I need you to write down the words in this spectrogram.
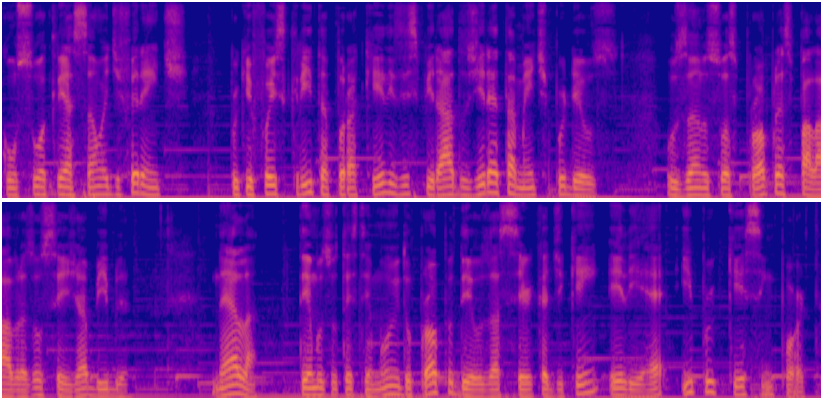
com sua criação é diferente porque foi escrita por aqueles inspirados diretamente por Deus, usando suas próprias palavras, ou seja, a Bíblia. Nela, temos o testemunho do próprio Deus acerca de quem ele é e por que se importa.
